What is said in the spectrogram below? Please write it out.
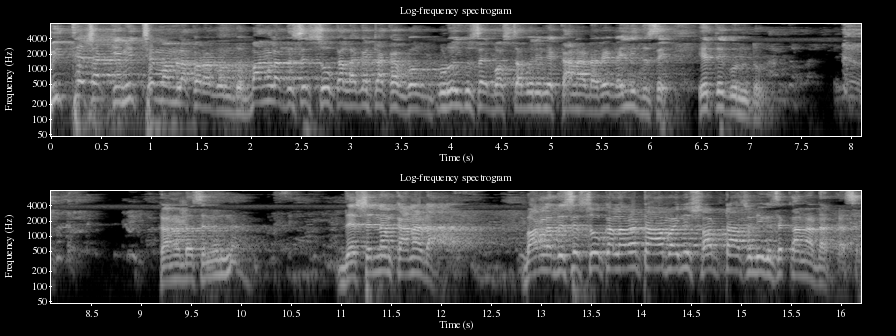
মিথ্যে সাক্ষী, মিথ্যে মামলা করা গন্ধ, বাংলাদেশের চৌকা লাগে টাকা কুড়োই গুছায় বস্তা বলে নিয়ে কানাডারে ঢাইলি দিছে, এতে গন্ধ কানাডা চেনেন না? দেশের নাম কানাডা। বাংলাদেশের চৌকালারা টা পাইনি সব টা চলে গেছে কানাডার কাছে।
